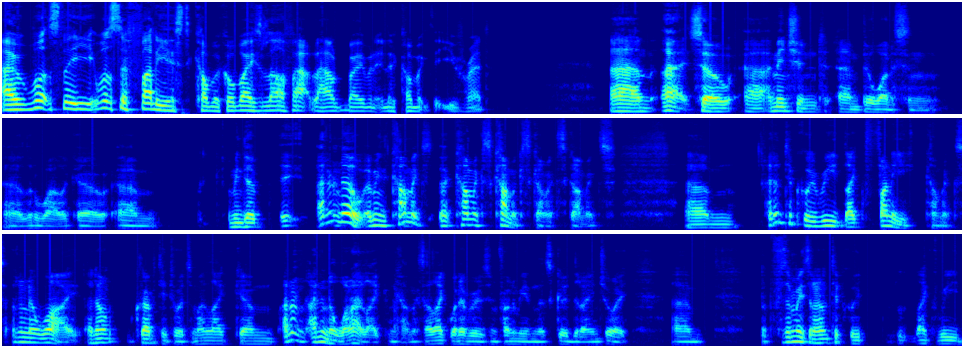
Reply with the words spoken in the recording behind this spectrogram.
uh, what's the what's the funniest comic or most laugh out loud moment in a comic that you've read? Um, all right, so uh, I mentioned um, Bill Watterson uh, a little while ago. Um, I mean, the I don't know. I mean, comics, uh, comics, comics, comics, comics. Um, I don't typically read like funny comics. I don't know why. I don't gravitate towards them. I like. Um, I don't. I don't know what I like in comics. I like whatever is in front of me and that's good that I enjoy. Um, but for some reason, I don't typically like read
